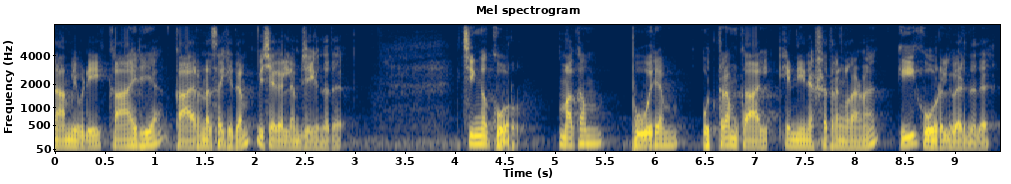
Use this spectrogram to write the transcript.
നാം ഇവിടെ കാര്യ കാരണസഹിതം വിശകലനം ചെയ്യുന്നത്. ചിങ്ങക്കൂർ മകം പൂരം ഉത്രംകാൽ എന്നീ നക്ഷത്രങ്ങളാണ് ഈ കൂറിൽ വരുന്നത്.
